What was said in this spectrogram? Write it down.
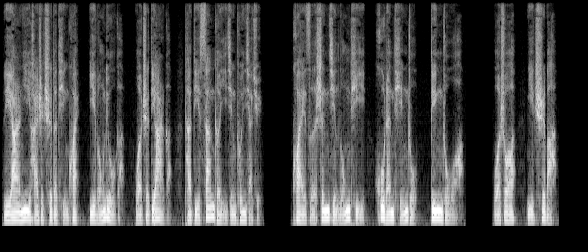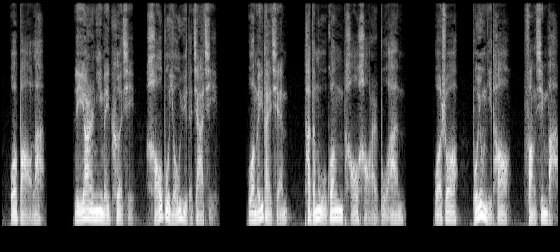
李二妮还是吃的挺快，一笼六个，我吃第二个，他第三个已经吞下去。筷子伸进笼屉，忽然停住，盯住我。我说：“你吃吧，我饱了。”李二妮没客气，毫不犹豫地夹起。我没带钱，他的目光讨好而不安。我说：“不用你掏，放心吧。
